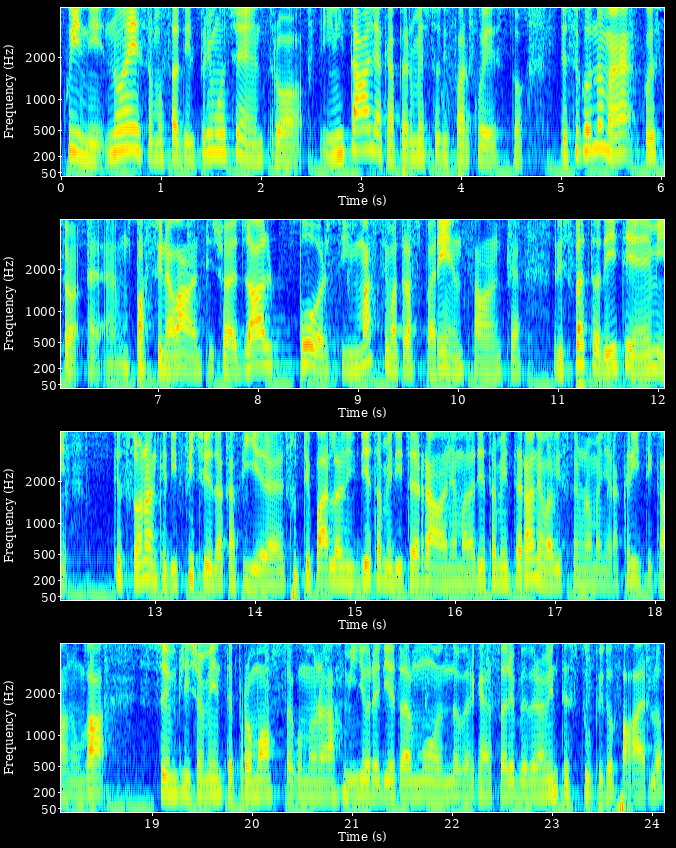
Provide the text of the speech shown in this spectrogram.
Quindi noi siamo stati il primo centro in Italia che ha permesso di fare questo e secondo me questo è un passo in avanti, cioè già al porsi in massima trasparenza anche rispetto a dei temi che sono anche difficili da capire. Tutti parlano di dieta mediterranea, ma la dieta mediterranea va vista in una maniera critica, non va semplicemente promossa come una migliore dieta al mondo, perché sarebbe veramente stupido farlo,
